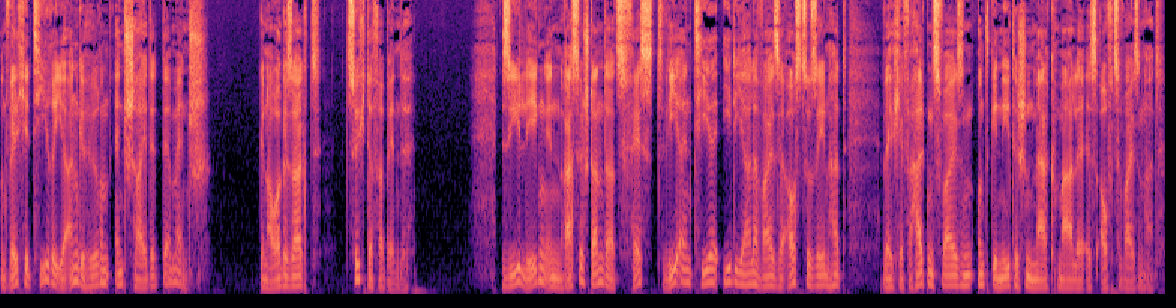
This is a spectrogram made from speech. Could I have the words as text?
und welche Tiere ihr angehören, entscheidet der Mensch. Genauer gesagt, Züchterverbände. Sie legen in Rassestandards fest, wie ein Tier idealerweise auszusehen hat, welche Verhaltensweisen und genetischen Merkmale es aufzuweisen hat.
